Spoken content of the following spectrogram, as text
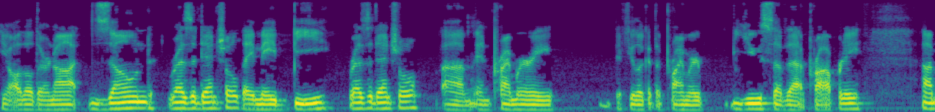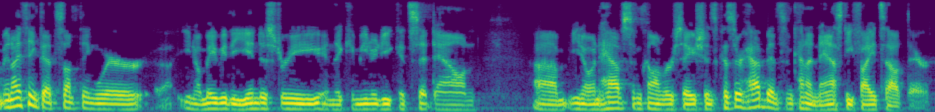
you know, although they're not zoned residential, they may be residential um, and primary. If you look at the primary use of that property. Um, and I think that's something where, uh, you know, maybe the industry and the community could sit down, um, you know, and have some conversations because there have been some kind of nasty fights out there.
